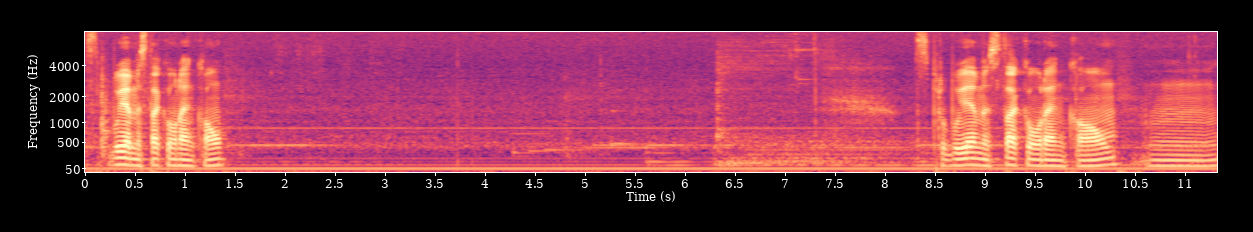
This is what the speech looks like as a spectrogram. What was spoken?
Spróbujemy z taką ręką. Spróbujemy z taką ręką. Hmm.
